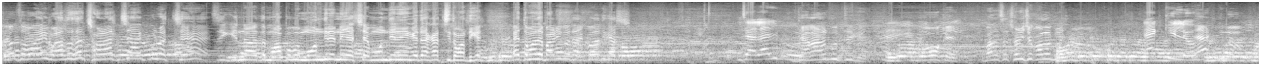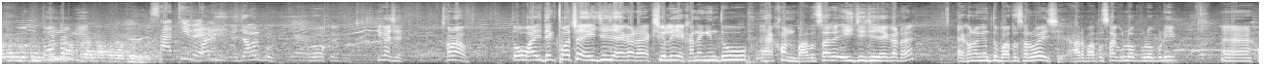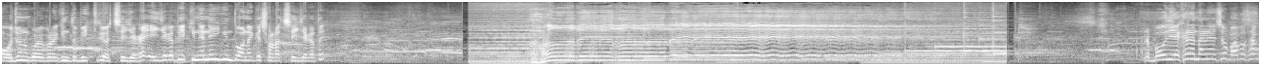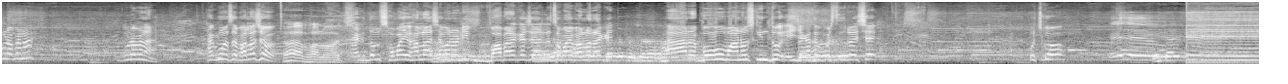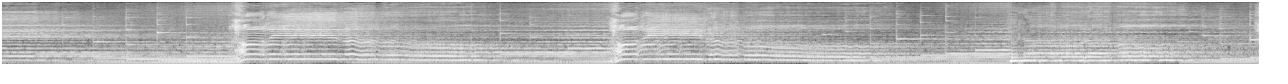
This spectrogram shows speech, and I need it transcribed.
তো সবাই বাতাসা ছড়াচ্ছে আর কুড়াচ্ছে হ্যাঁ? কিন্তু হয়তো মহাপ্রভু মন্দিরে নিয়ে যাচ্ছে মন্দিরে নিয়ে গিয়ে দেখাচ্ছি এই তোমাদের বাড়ি কোথায়? কোথা থেকে আসছো? জালালপুর। জালালপুর থেকে? ওকে বাতাসা ছড়িয়েছো কত এক কিলো। এক কিলো? তোমার নাম কি? সাথী বাড়ি জালালপুর? ওকে ওকে। ঠিক আছে ছড়াও। তো ভাই দেখতে পাচ্ছ এই যে জায়গাটা অ্যাকচুয়ালি এখানে কিন্তু এখন বাতাসার এই যে যে জায়গাটা এখনও কিন্তু বাতাসা রয়েছে। আর বাতাসাগুলো পুরোপুরি ওজন করে করে কিন্তু বিক্রি হচ্ছে এই জায়গায়। এই জায়গা থেকে কিনে নিয়েই কিন্তু অনেকে ছড়াচ্ছে এই জায়গাতে। বৌদি এখানে দাঁড়িয়ে আছো? বাতাসা গুড়াবে না? গুড়াবে না? ঠাকুর আছে ভালো আছো? হ্যাঁ ভালো আছে। একদম সবাই ভালো আছে মোটামুটি বাবার কাছে সবাই ভালো থাকে। আর বহু মানুষ কিন্তু এই জায়গাতে উপস্থিত রয়েছে। कुछ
